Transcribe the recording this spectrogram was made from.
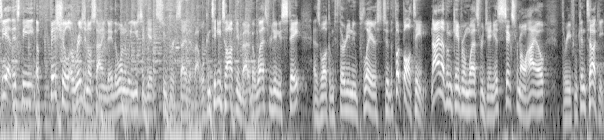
So yeah, it's the official original signing day, the one that we used to get super excited about. We'll continue talking about it, but West Virginia State has welcomed 30 new players to the football team. Nine of them came from West Virginia, six from Ohio, three from Kentucky.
